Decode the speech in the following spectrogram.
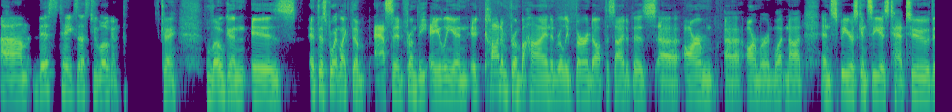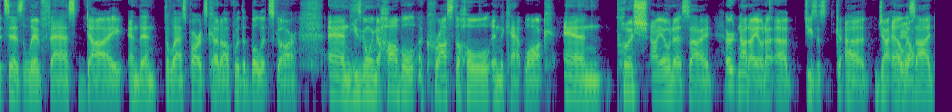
Um this takes us to Logan. Okay. Logan is at this point like the acid from the alien. It caught him from behind and really burned off the side of his uh, arm, uh, armor and whatnot. And Spears can see his tattoo that says "Live fast, die," and then the last part's cut off with a bullet scar. And he's going to hobble across the hole in the catwalk and push Iona aside, or not Iona. Uh, Jesus, uh, Jael aside,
